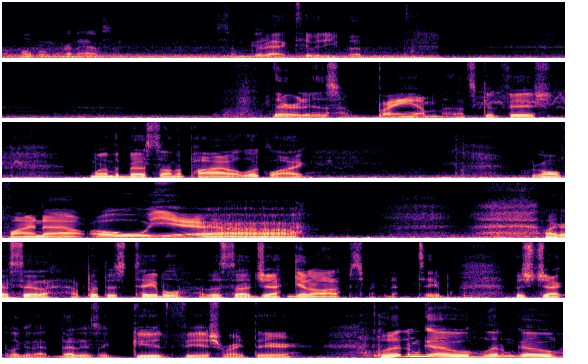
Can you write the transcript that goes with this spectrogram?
I'm hoping we're going to have some some good activity. But there it is. Bam. That's a good fish. One of the best on the pile, look like. We're gonna find out. Oh yeah. Like I said, I put this table, this uh, jacket on. I'm sorry, not table. This jacket. Look at that. That is a good fish right there. Let them go. Let them go.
